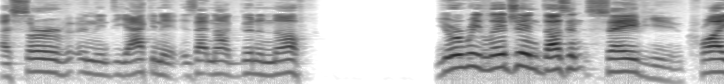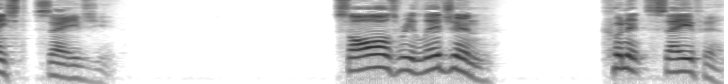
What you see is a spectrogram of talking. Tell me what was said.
I serve in the diaconate. Is that not good enough? Your religion doesn't save you, Christ saves you. Saul's religion couldn't save him.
